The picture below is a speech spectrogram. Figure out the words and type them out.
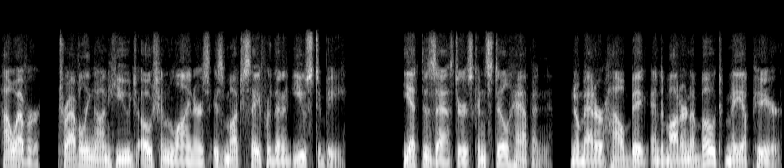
however, traveling on huge ocean liners is much safer than it used to be. Yet disasters can still happen, no matter how big and modern a boat may appear.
